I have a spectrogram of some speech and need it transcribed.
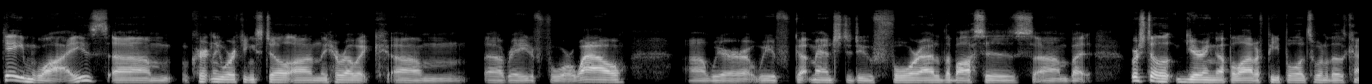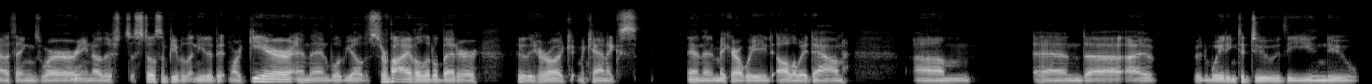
game wise, um, I'm currently working still on the heroic um uh, raid for WoW. Uh, we're we've got managed to do four out of the bosses, um, but we're still gearing up a lot of people. It's one of those kind of things where you know there's still some people that need a bit more gear, and then we'll be able to survive a little better through the heroic mechanics, and then make our way all the way down. Um, and uh, I've been waiting to do the new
